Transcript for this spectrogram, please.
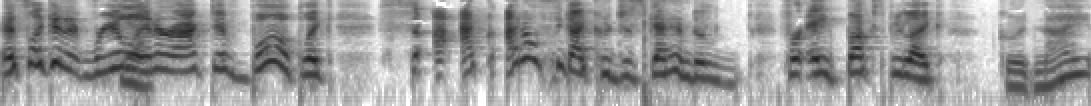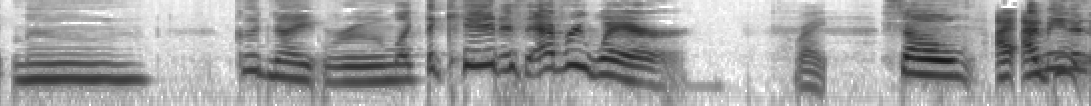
It's like a real Yeah. interactive book. Like so I, I, I don't think I could just get him to for eight bucks be like, "Good night, moon. Good night, room." Like the kid is everywhere. So I- I, I mean, do- and-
